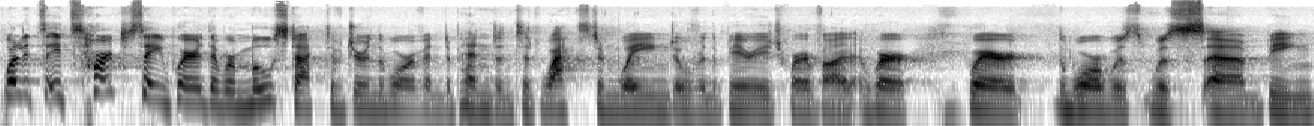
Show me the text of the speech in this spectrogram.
well, it's, it's hard to say where they were most active during the War of Independence. It waxed and waned over the period where, where, where the war was, was uh, being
